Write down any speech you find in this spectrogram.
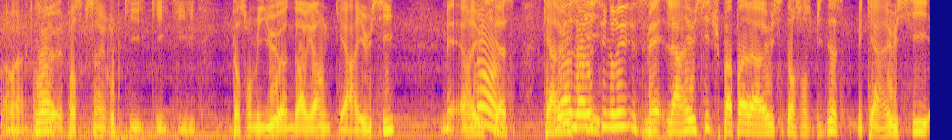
Bah, voilà. Parce Ouais. que, parce que c'est un groupe qui, qui, qui, dans son milieu underground, qui a réussi, mais réussi à, qui a là, Mais la réussite, je parle pas de la réussite en sens business, mais qui a réussi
